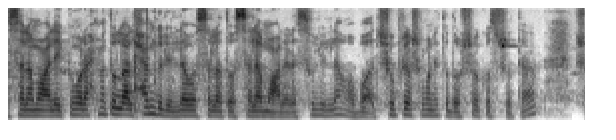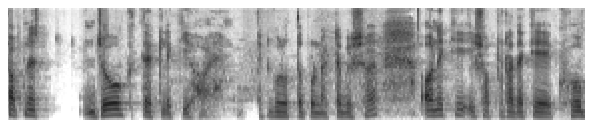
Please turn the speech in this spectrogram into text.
আসসালামু আলাইকুম রহমতুল্লাহ, আলহামদুলিল্লাহ ওসালাত আসসালামু আল্লাহ রসুলিল্লাহ আবাদ সুপ্রিয় সম্মানিত দর্শক ও শ্রোতা, স্বপ্নের যোগ দেখলে কি হয়? একটি গুরুত্বপূর্ণ একটা বিষয়। অনেকেই এই স্বপ্নটা দেখে খুব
